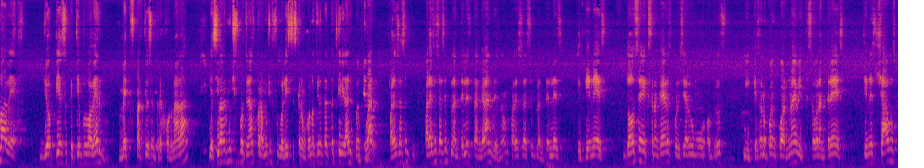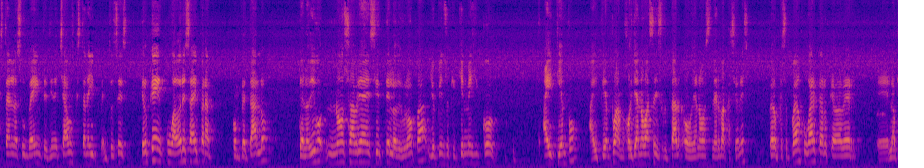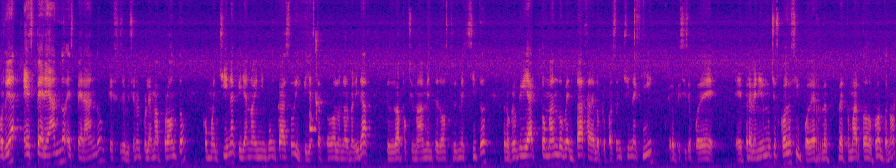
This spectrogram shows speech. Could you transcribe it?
va a haber. Yo pienso que tiempo va a haber metes partidos entre jornada y así va a haber muchas oportunidades para muchos futbolistas que a lo mejor no tienen tanta actividad y pueden jugar. Para eso se hacen, para eso se hacen planteles tan grandes, ¿no? Para eso se hacen planteles que tienes 12 extranjeros, por decir algo, otros, y que solo pueden jugar 9 y te sobran 3. Tienes chavos que están en la sub-20, tienes chavos que están ahí. Entonces, creo que jugadores hay para completarlo. Te lo digo, no sabría decirte lo de Europa. Yo pienso que aquí en México hay tiempo, hay tiempo, a lo mejor ya no vas a disfrutar o ya no vas a tener vacaciones, pero que se puedan jugar, claro que va a haber eh, la oportunidad, esperando, esperando que se solucione el problema pronto, como en China, que ya no hay ningún caso y que ya está todo a la normalidad, que duró aproximadamente dos, tres meses, pero creo que ya tomando ventaja de lo que pasó en China aquí, creo que sí se puede eh, prevenir muchas cosas y poder retomar todo pronto, ¿no?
